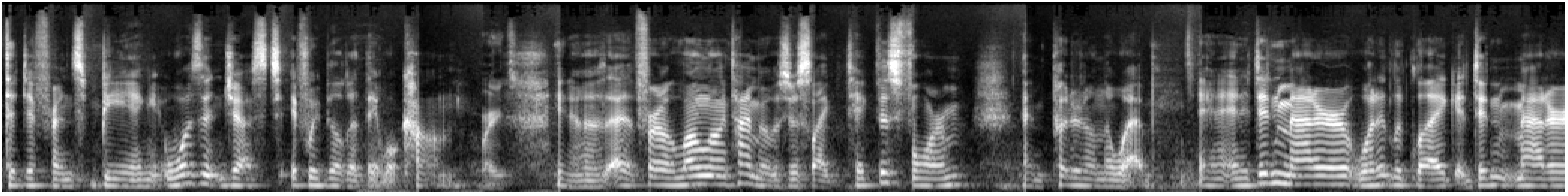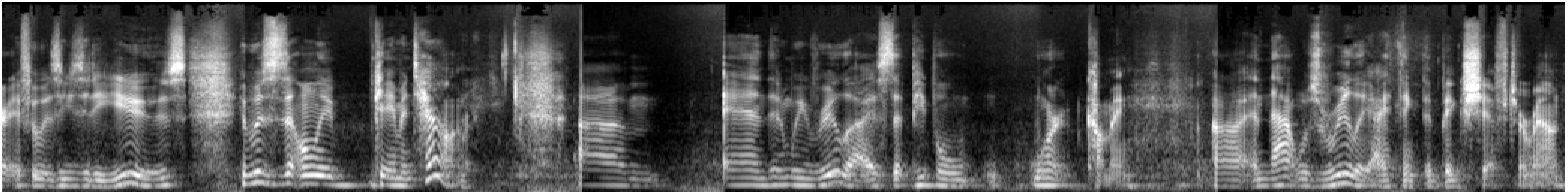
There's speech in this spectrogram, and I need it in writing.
the difference being it wasn't just if we build it, they will come. Right. You know, uh, for a long, long time, it was just like take this form and put it on the web, and, and it didn't matter what it looked like. It didn't matter if it was easy to use. It was the only game in town. Um, and then we realized that people weren't coming. Uh, and that was really, I think, the big shift around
